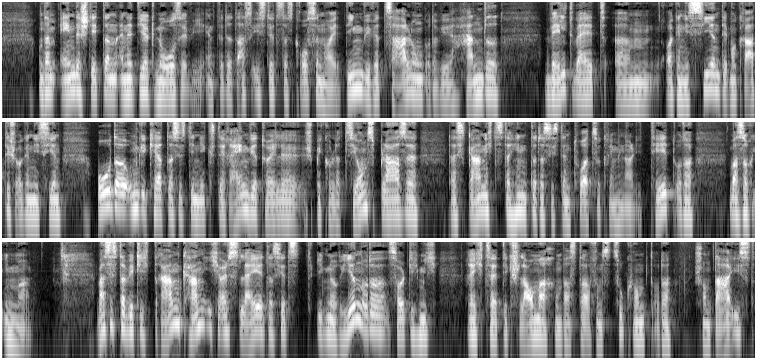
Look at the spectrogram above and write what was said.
und am Ende steht dann eine Diagnose, wie entweder das ist jetzt das große neue Ding, wie wir Zahlung oder wie wir Handel weltweit ähm, organisieren, demokratisch organisieren, oder umgekehrt, das ist die nächste rein virtuelle Spekulationsblase, da ist gar nichts dahinter, das ist ein Tor zur Kriminalität oder was auch immer. Was ist da wirklich dran? Kann ich als Laie das jetzt ignorieren oder sollte ich mich rechtzeitig schlau machen, was da auf uns zukommt oder schon da ist?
